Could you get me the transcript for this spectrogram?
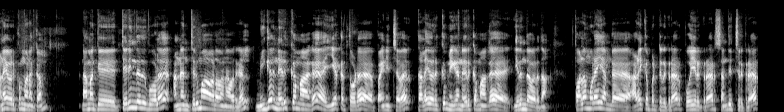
அனைவருக்கும் வணக்கம். நமக்கு தெரிந்தது போல அண்ணன் திருமாவளவன் அவர்கள் மிக நெருக்கமாக இயக்கத்தோட பயணித்தவர் தலைவருக்கு மிக நெருக்கமாக இருந்தவர் தான். பலமுறை அங்கே அழைக்கப்பட்டிருக்கிறார் போயிருக்கிறார் சந்திச்சிருக்கிறார்.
